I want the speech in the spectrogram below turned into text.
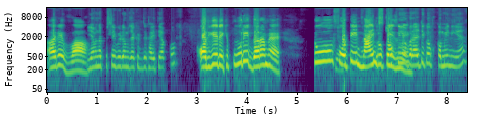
अरे वाह। ये हमने पिछली वीडियो में जैकेट दिखाई थी आपको। और ये देखिए पूरी गर्म है टू फोर्टी नाइन रुपीज़ में। वैरायटी को कमी नहीं है।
